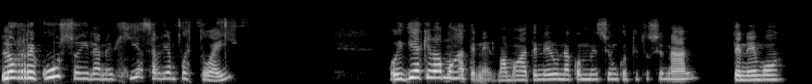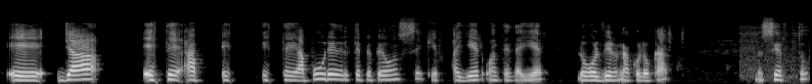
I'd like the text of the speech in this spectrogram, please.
los recursos y la energía se habrían puesto ahí. Hoy día, ¿qué vamos a tener? Vamos a tener una convención constitucional, tenemos eh, ya este, este apure del TPP-11, que ayer o antes de ayer lo volvieron a colocar, ¿no es cierto?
